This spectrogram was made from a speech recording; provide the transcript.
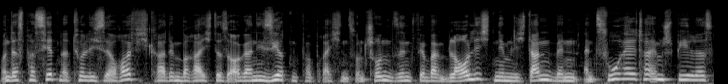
Und das passiert natürlich sehr häufig, gerade im Bereich des organisierten Verbrechens. Und schon sind wir beim Blaulicht, nämlich dann, wenn ein Zuhälter im Spiel ist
